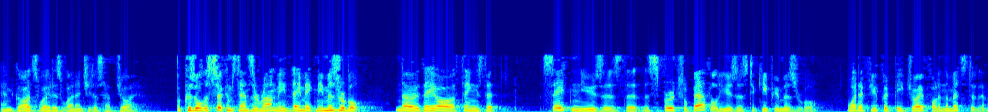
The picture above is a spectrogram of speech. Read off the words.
And God's word is, why don't you just have joy? Because all the circumstances around me, they make me miserable. No, they are things that Satan uses, the, the spiritual battle uses to keep you miserable. What if you could be joyful in the midst of them?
